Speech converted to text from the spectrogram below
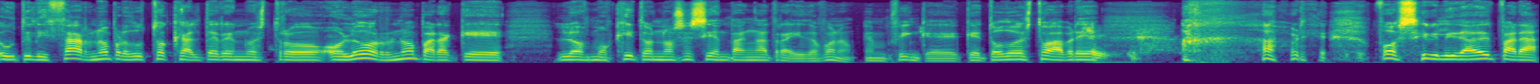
utilizar ¿no? productos que alteren nuestro olor ¿no? para que los mosquitos no se sientan atraídos. Bueno, en fin, que, que todo esto abre, sí. abre posibilidades para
